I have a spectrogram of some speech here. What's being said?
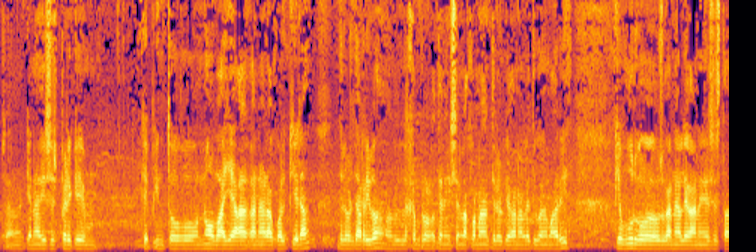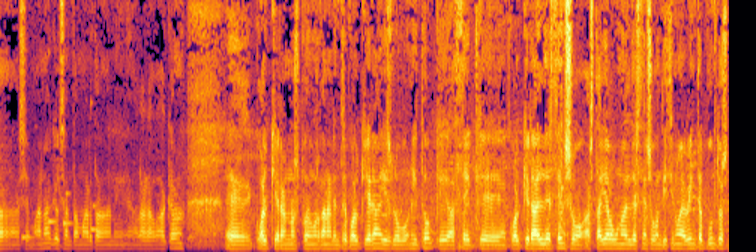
O sea, que nadie se espere que, que Pinto no vaya a ganar a cualquiera de los de arriba. El ejemplo lo tenéis en la jornada anterior que gana Atlético de Madrid. Que Burgos gane a Leganés esta semana, que el Santa Marta gane a la Aravaca. Eh, cualquiera nos podemos ganar entre cualquiera y es lo bonito que hace que cualquiera del descenso, hasta hay alguno del descenso con 19, 20 puntos,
